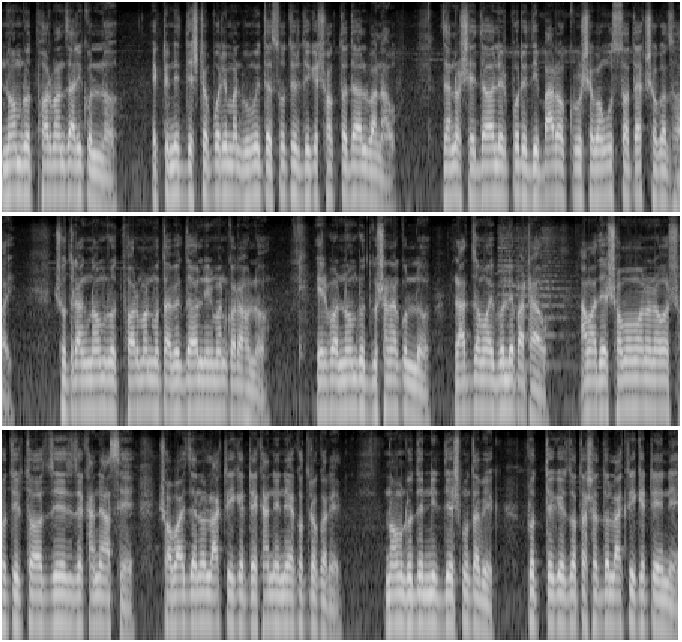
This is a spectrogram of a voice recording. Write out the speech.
নমরুদ ফরমান জারি করল। একটি নির্দিষ্ট পরিমাণ ভূমিতে চতুর্দিকে শক্ত দেওয়াল বানাও। যেন সেই দেওয়ালের পরিধি বারো ক্রুশ এবং উচ্চতা একশো গজ হয়। সুতরাং নমরুদ ফরমান মোতাবেক দেওয়াল নির্মাণ করা হলো। এরপর নমরুদ ঘোষণা করল, রাজ্যময় বলে পাঠাও। আমাদের সমমাননা ও সতীর্থ যে যেখানে আছে, সবাই যেন লাকড়ি কেটে এখানে এনে একত্র করে। নমরুদের নির্দেশ মোতাবেক প্রত্যেকের যথাসাধ্য লাকড়ি কেটে এনে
